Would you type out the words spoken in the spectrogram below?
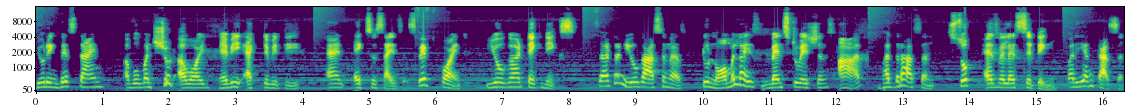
During this time, a woman should avoid heavy activity and exercises. Fifth point, yoga techniques. Certain yoga asanas to normalize menstruations are Bhadrasan, sup as well as sitting, Paryankasan,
